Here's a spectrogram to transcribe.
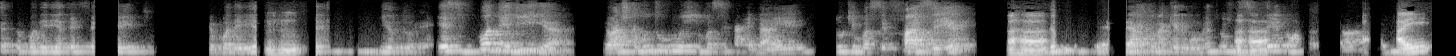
Eu poderia ter feito, eu poderia uhum. ter ido. Esse poderia, eu acho que é muito ruim você carregar ele do que você fazer, uhum. dando certo naquele momento, mas você uhum. teve uma Aí,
